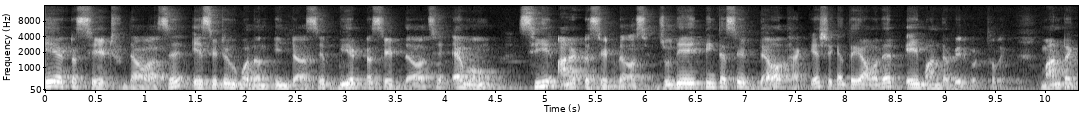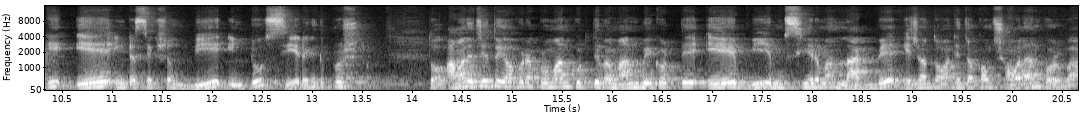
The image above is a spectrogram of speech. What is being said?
এ একটা সেট দেওয়া আছে, এ সেটের উপাদান তিনটা আছে, বি একটা সেট দেওয়া আছে, এবং সি আর একটা সেট দেওয়া আছে। যদি এই তিনটা সেট দেওয়া থাকে, সেখান থেকে আমাদের এই মানটা বের করতে হবে। মানটা কি A intersection B into C? এটা কিন্তু প্রশ্ন। তো আমাদের যেহেতু এই অঙ্কটা প্রমাণ করতে বা মান বের করতে এ বি এবং সি এর মান লাগবে, এজন্য তোমাকে যখন সমাধান করবা,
